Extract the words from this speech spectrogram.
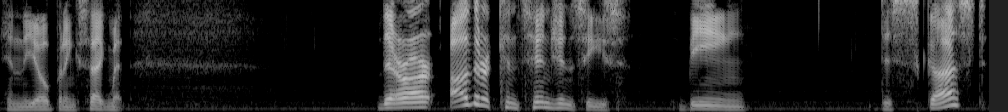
in the opening segment. There are other contingencies being discussed,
